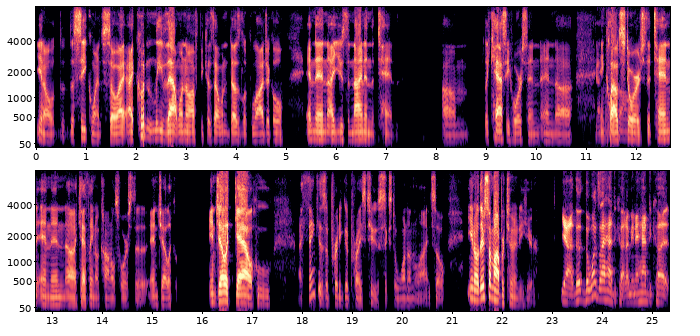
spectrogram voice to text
you know the, the sequence. So I, I couldn't leave that one off because that one does look logical. And then i used the 9 and the 10 um, the Casse horse and and uh, and cloud O'Connell. storage the 10 and then uh, kathleen o'connell's horse the angelic angelic gal who i think is a pretty good price too six to one on the line. So you know there's some opportunity here Yeah, the the ones I had to cut. I mean, I had to cut.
